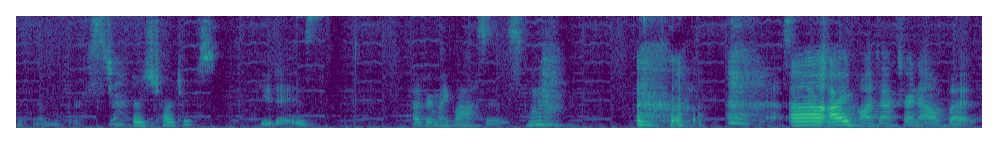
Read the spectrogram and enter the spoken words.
within the first There's chargers. Few days i'd bring my glasses Yes, Uh, I'm actually wearing I- contacts right now, but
